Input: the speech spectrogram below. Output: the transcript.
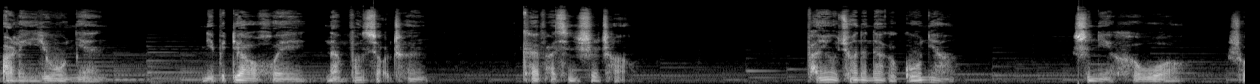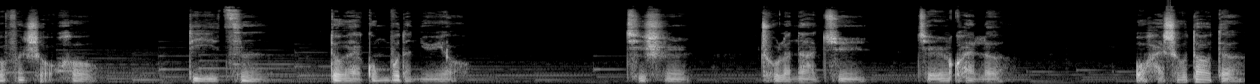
二零一五年。你被调回南方小城，开发新市场。朋友圈的那个姑娘，是你和我说分手后第一次对外公布的女友。其实，除了那句“节日快乐”，我还收到的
